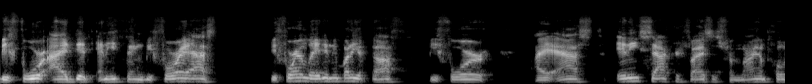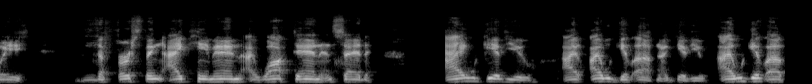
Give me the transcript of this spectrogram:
before I did anything, before I asked, before I laid anybody off, before I asked any sacrifices from my employees, the first thing I came in, I walked in and said, I will give you, I, I will give up, not give you, I will give up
